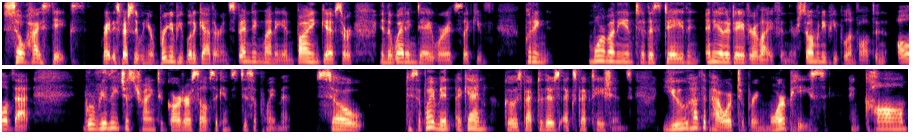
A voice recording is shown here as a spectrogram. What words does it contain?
so high stakes right? Especially when you're bringing people together and spending money and buying gifts, or in the wedding day where it's like you've putting more money into this day than any other day of your life, and there's so many people involved in all of that. We're really just trying to guard ourselves against disappointment. So, disappointment again goes back to those expectations. You have the power to bring more peace and calm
